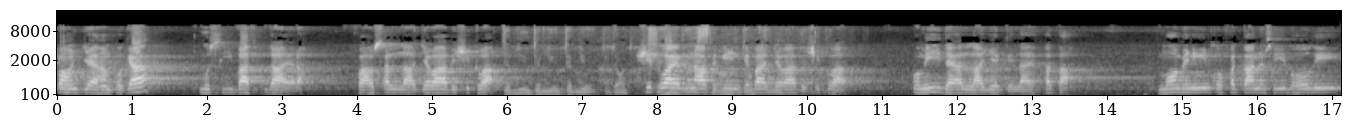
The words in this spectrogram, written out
پہنچ جائے ہم کو کیا؟ مصیبت دائرہ۔ فاصلہ، جواب شکوا شکوا منافقین کے بعد جواب شکوا امید ہے اللہ یہ کہ لائے فتح۔ مومنین کو فتح نصیب ہوگی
